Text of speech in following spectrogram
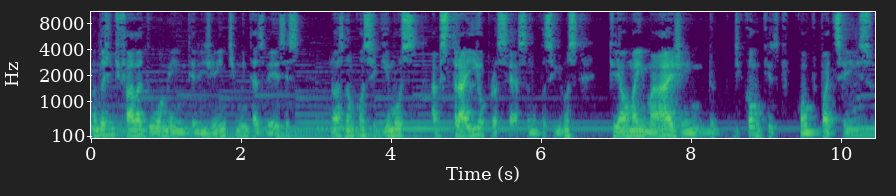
quando a gente fala do homem inteligente, muitas vezes nós não conseguimos abstrair o processo, não conseguimos criar uma imagem de como que, como que pode ser isso.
